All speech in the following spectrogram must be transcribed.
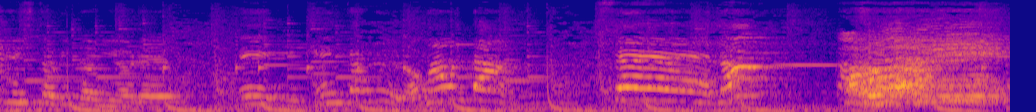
きる人々による明治変革ロマンタン。せーの。はい、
